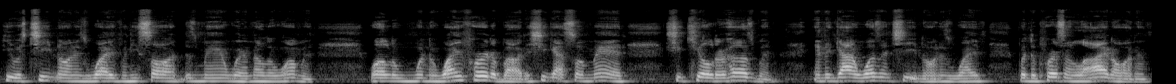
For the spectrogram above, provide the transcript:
he was cheating on his wife and he saw this man with another woman. Well, when the wife heard about it, she got so mad she killed her husband. And the guy wasn't cheating on his wife, but the person lied on him.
